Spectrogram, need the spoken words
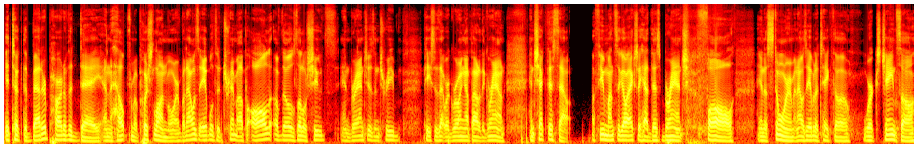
It took the better part of the day and the help from a push lawnmower, but I was able to trim up all of those little shoots and branches and tree pieces that were growing up out of the ground. And check this out. A few months ago, I actually had this branch fall in a storm, and I was able to take the WORX chainsaw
